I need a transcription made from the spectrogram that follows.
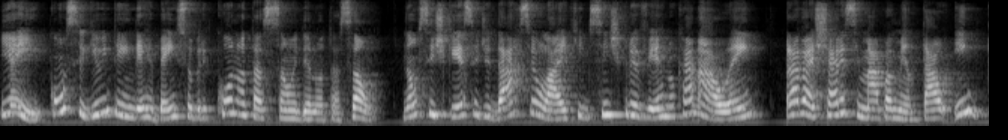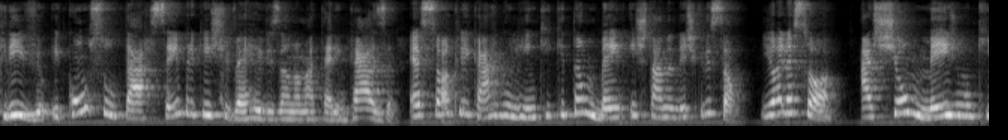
E aí, conseguiu entender bem sobre conotação e denotação? Não se esqueça de dar seu like e de se inscrever no canal, hein? Para baixar esse mapa mental incrível e consultar sempre que estiver revisando a matéria em casa, é só clicar no link que também está na descrição. E olha só, Achou mesmo que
